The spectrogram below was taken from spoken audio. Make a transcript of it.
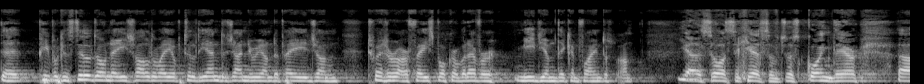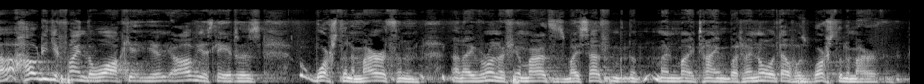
the people can still donate all the way up till the end of January on the page on Twitter or Facebook or whatever medium they can find it on. Yeah, so it's a case of just going there. Uh, how did you find the walk? You, obviously, it was worse than a marathon, and I've run a few marathons myself in my time, but I know that was worse than a marathon.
